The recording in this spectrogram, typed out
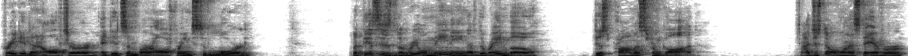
created an altar and did some burnt offerings to the Lord. But this is the real meaning of the rainbow, this promise from God. I just don't want us to ever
